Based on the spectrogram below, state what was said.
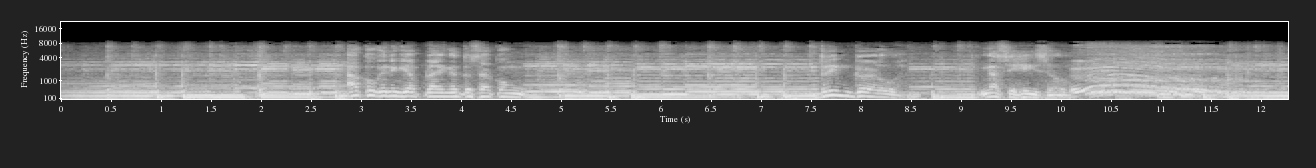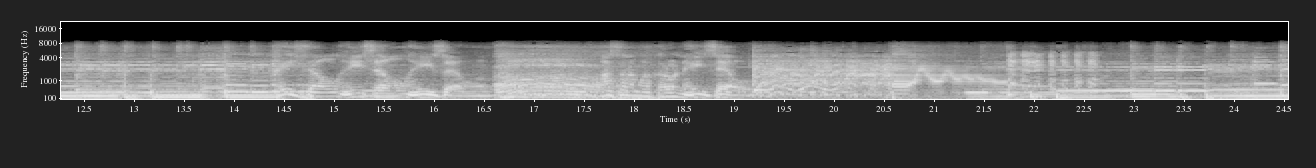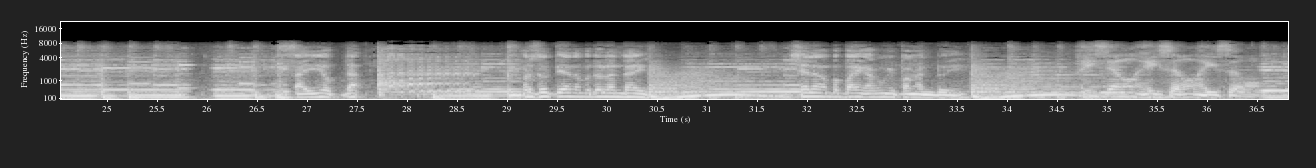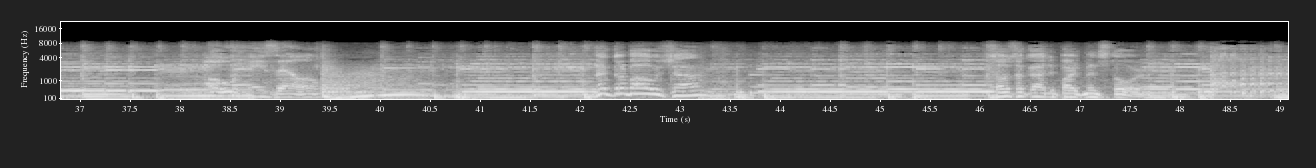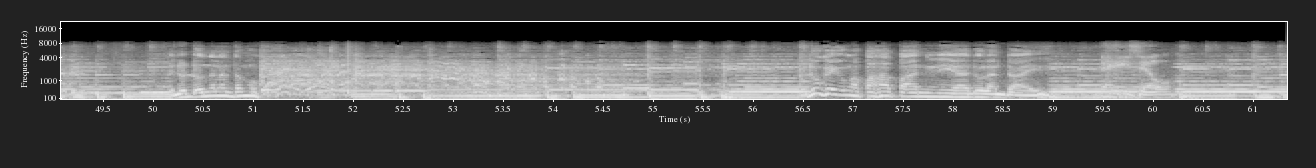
ako kining apply nga to sa akong dream girl nga si. Hazel, Hazel, Hazel. Asa na mga karon Hazel? Sayop da. Persultihan na madulanday. Siya lang ang babaeng akong ipangandoy. Hazel, Hazel, Hazel. Oh, Hazel. Nagtrabaho siya sa Osaka Department Store. Pinudoon na lang tamo. Dugay kong hapahapaan ni niya Dulanday. Hazel.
